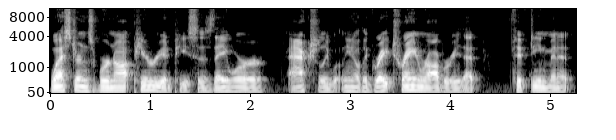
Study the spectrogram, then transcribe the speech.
Westerns were not period pieces. They were actually you know the great train robbery that 15 minute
